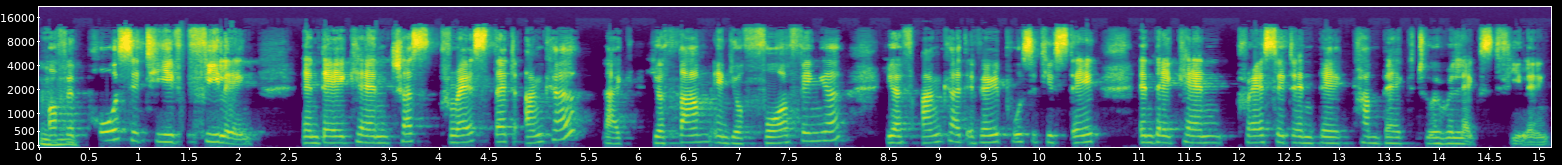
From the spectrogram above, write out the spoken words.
mm-hmm. of a positive feeling. And they can just press that anchor like your thumb and your forefinger. You have anchored a very positive state and they can press it and they come back to a relaxed feeling.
